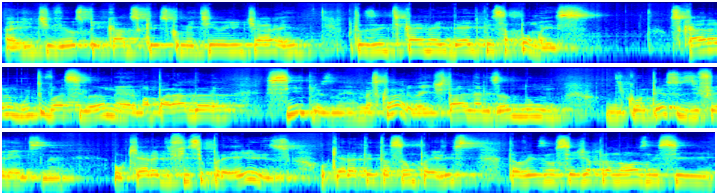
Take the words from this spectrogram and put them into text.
a gente vê os pecados que eles cometiam, a gente, a, vezes a gente cai na ideia de pensar, pô, mas os caras eram muito vacilando, né? Era uma parada simples, né? Mas claro, a gente está analisando num, de contextos diferentes, né? O que era difícil para eles, o que era tentação para eles, talvez não seja para nós nesse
